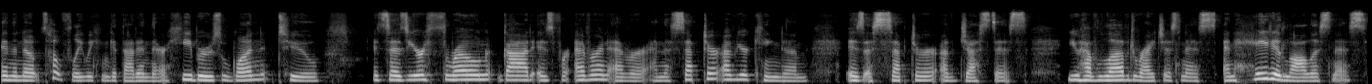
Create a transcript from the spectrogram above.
in the notes. Hopefully, we can get that in there. Hebrews 1 2. It says, Your throne, God, is forever and ever, and the scepter of your kingdom is a scepter of justice. You have loved righteousness and hated lawlessness.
